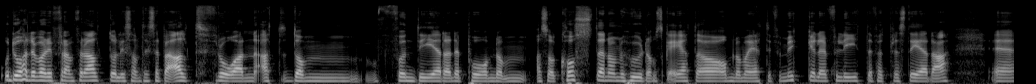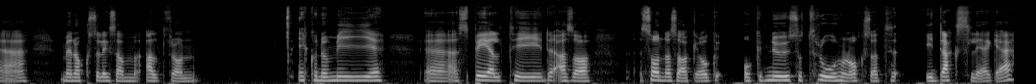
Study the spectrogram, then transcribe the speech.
och då hade det varit framförallt då liksom till exempel allt från att de funderade på om de, alltså kosten, om hur de ska äta, om de har ätit för mycket eller för lite för att prestera. Eh, men också liksom allt från ekonomi, eh, speltid, alltså sådana saker. Och, och nu så tror hon också att i dagsläge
